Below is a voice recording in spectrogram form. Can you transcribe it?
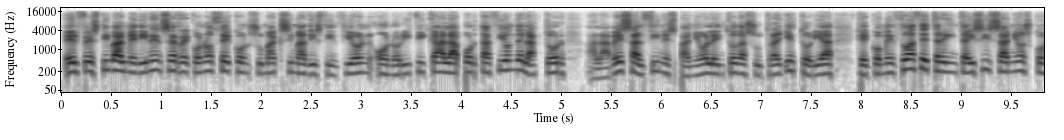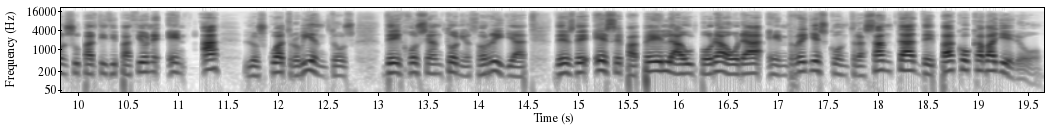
El Festival Medinense reconoce con su máxima distinción honorífica la aportación del actor a la vez al cine español en toda su trayectoria, que comenzó hace 36 años con su participación en A, Los Cuatro Vientos, de José Antonio Zorrilla desde ese papel por ahora en Reyes contra Santa de Paco Caballero.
